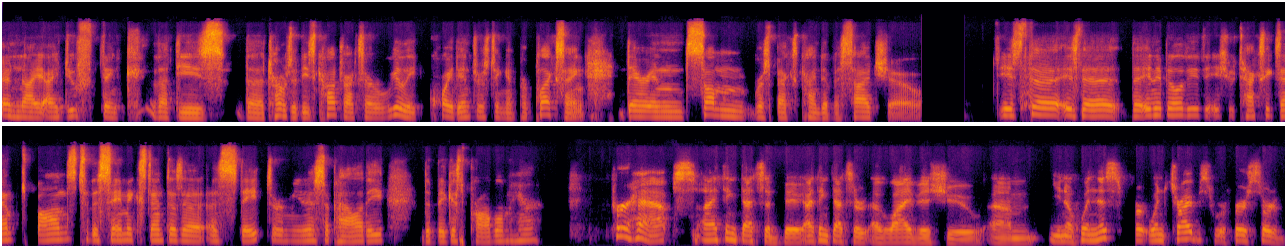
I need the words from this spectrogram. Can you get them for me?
and I, I, do think that these the terms of these contracts are really quite interesting and perplexing. They're in some respects kind of a sideshow. Is the is the the inability to issue tax exempt bonds to the same extent as a, a state or municipality the biggest problem here? Perhaps I think that's a big. I think that's a, a live issue. Um, you know, when this when tribes were first sort of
